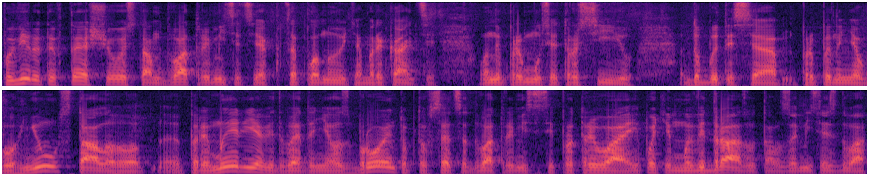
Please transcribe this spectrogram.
Повірити в те, що ось там 2-3 місяці, як це планують американці, вони примусять Росію добитися припинення вогню, сталого е, перемир'я, відведення озброєнь. Тобто, все це 2-3 місяці протриває, і потім ми відразу там за місяць-два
